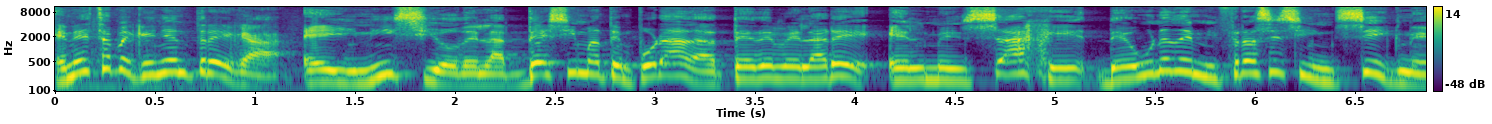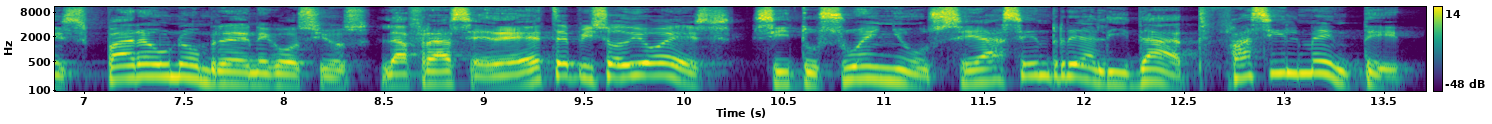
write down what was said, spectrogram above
En esta pequeña entrega e inicio de la décima temporada te develaré el mensaje de una de mis frases insignes para un hombre de negocios. La frase de este episodio es, si tus sueños se hacen realidad fácilmente,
